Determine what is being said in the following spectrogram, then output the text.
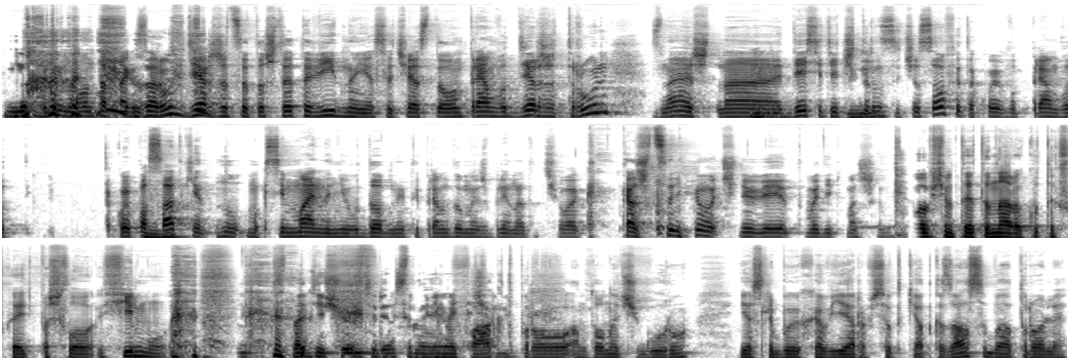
Ну, Блин, он там так за руль держится, то что это видно, если честно. Он прям вот держит руль, знаешь, на Мгм. 10 и Мгм. 14 часов, и такой вот прям вот такой посадки, ну, максимально неудобный. Ты прям думаешь, блин, этот чувак, кажется, не очень умеет водить машину. В общем-то, это на руку, так сказать, пошло фильму. Кстати, еще интересный факт про Антона Чигуру. Если бы Хавьер все-таки отказался бы от роли,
